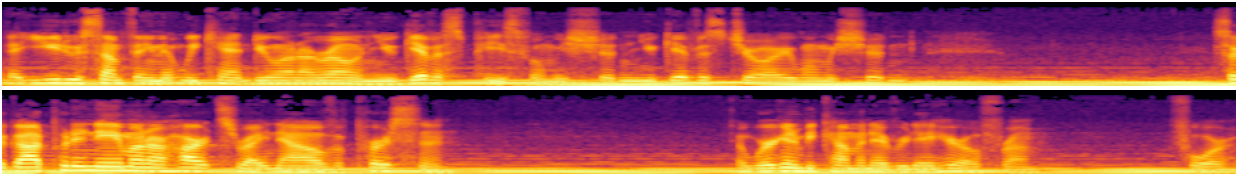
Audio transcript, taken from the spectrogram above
that you do something that we can't do on our own. You give us peace when we shouldn't. You give us joy when we shouldn't. So, God, put a name on our hearts right now of a person that we're going to become an everyday hero from, for.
